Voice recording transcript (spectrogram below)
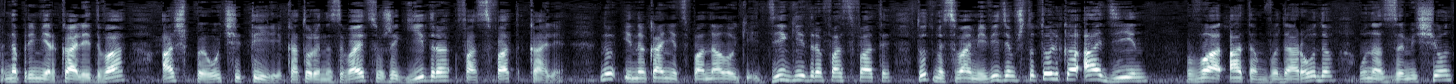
например, калий-2 HPO4, который называется уже гидрофосфат калия. Ну и, наконец, по аналогии дигидрофосфаты. Тут мы с вами видим, что только один атом водорода у нас замещен.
